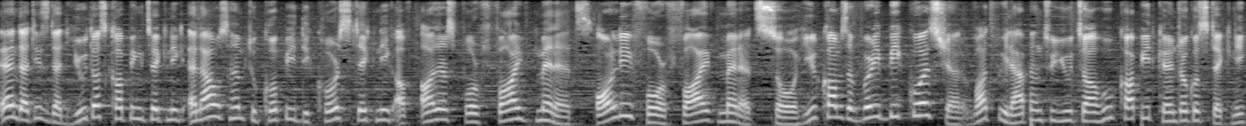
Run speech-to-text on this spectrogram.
and that is that Yuta's copying technique allows him to copy the cursed technique of others for 5 minutes. Only for 5 minutes. So here comes a very big question. What will happen to Yuta who copied Kenjaku's technique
